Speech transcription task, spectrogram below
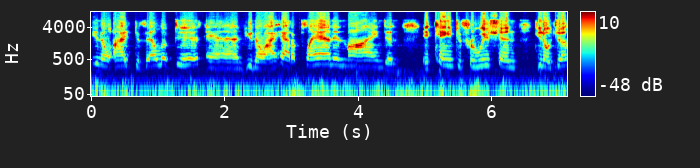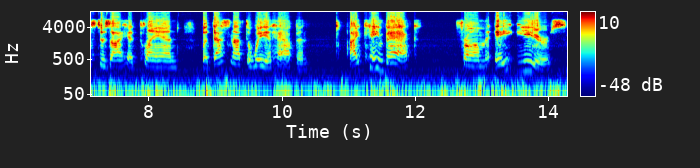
you know I developed it and you know I had a plan in mind and it came to fruition. You know, just as I had planned but that's not the way it happened. I came back from eight years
